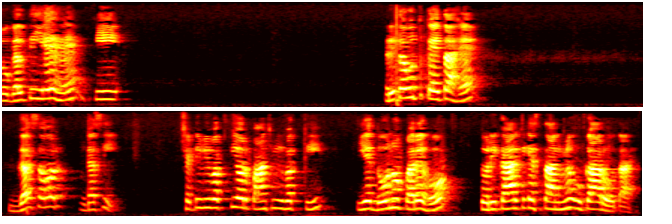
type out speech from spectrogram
तो गलती यह है कि ऋतउत कहता है, गस और गसी, छठी विभक्ति और पांचवी विभक्ति, ये दोनों परे हो तो रिकार के स्थान में उकार होता है।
